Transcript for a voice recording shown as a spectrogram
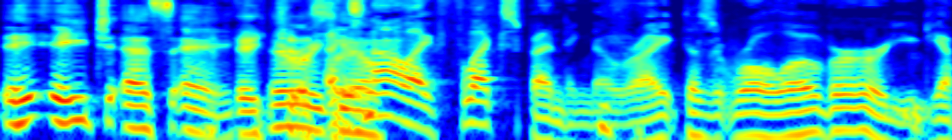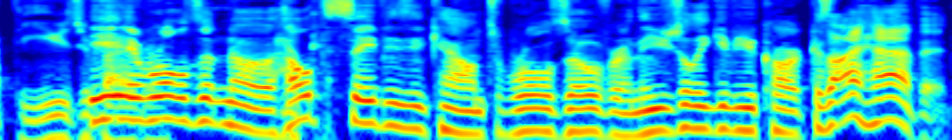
HSA. HSA. There we go. It's not like flex spending though, right? Does it roll over, or do you have to use it? It, it rolls. No, health okay. savings account rolls over, and they usually give you a card because I have it.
